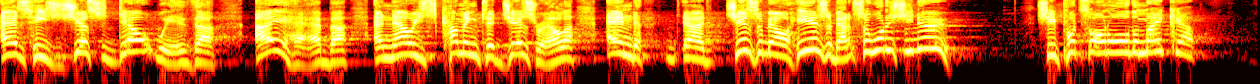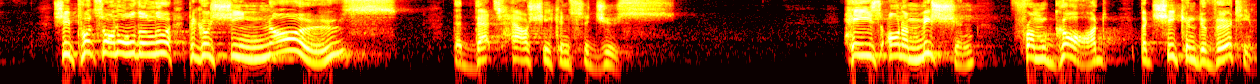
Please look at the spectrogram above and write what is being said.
as he's just dealt with uh, Ahab, uh, and now he's coming to Jezreel, uh, and uh, Jezebel hears about it. So, what does she do? She puts on all the makeup. She puts on all the lure because she knows that that's how she can seduce. He's on a mission from God, but she can divert him.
